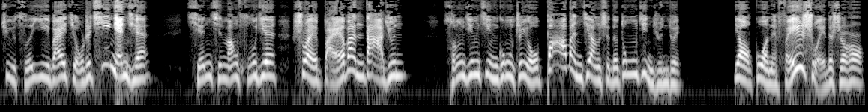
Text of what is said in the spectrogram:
距此一百九十七年前。前秦王苻坚率百万大军，曾经进攻只有八万将士的东晋军队，要过那淝水的时候，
